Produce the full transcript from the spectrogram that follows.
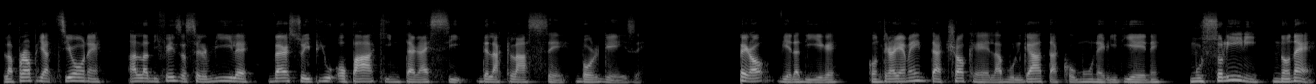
la propria azione alla difesa servile verso i più opachi interessi della classe borghese. Però, vi è da dire, contrariamente a ciò che la vulgata comune ritiene, Mussolini non è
